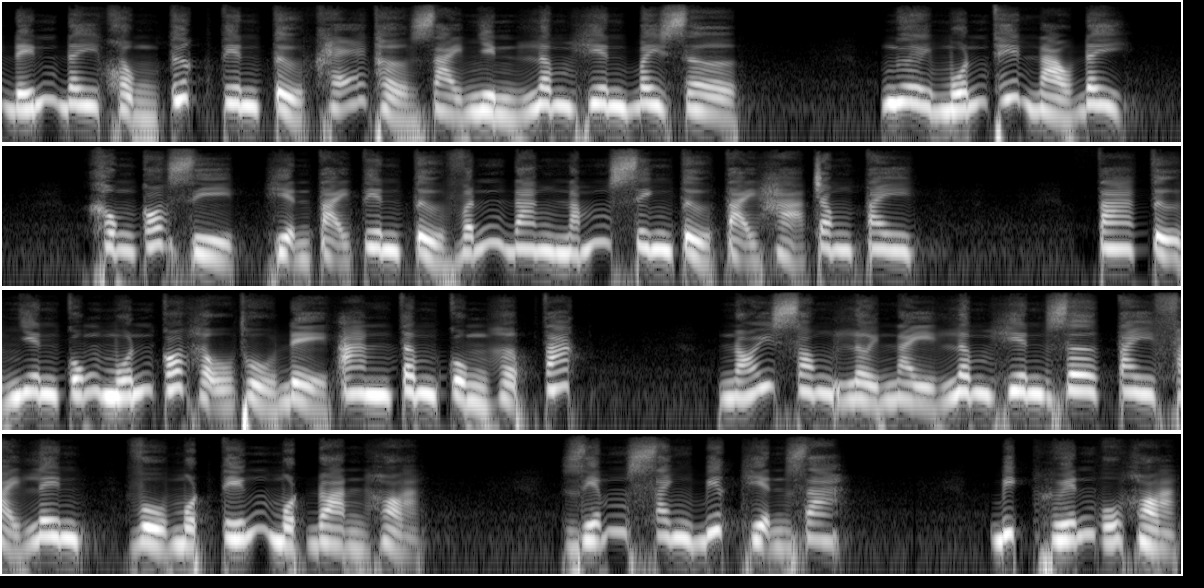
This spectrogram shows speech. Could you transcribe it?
đến đây khổng tước tiên tử khẽ thở dài nhìn Lâm Hiên bây giờ. Ngươi muốn thế nào đây? Không có gì, hiện tại tiên tử vẫn đang nắm sinh tử tại hạ trong tay. Ta tự nhiên cũng muốn có hậu thủ để an tâm cùng hợp tác. Nói xong lời này Lâm Hiên giơ tay phải lên, vù một tiếng một đoàn hỏa. Diễm xanh biết hiện ra. Bích huyến vũ hỏa.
